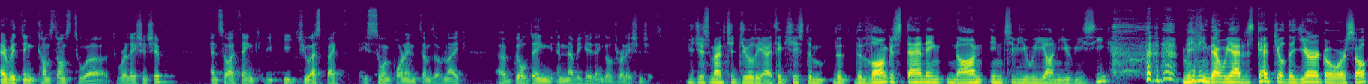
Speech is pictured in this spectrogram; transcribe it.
everything comes down to a to relationships. And so I think the EQ aspect is so important in terms of like uh, building and navigating those relationships. You just mentioned Julia. I think she's the the, the longest standing non interviewee on UVC, meaning that we had it scheduled a year ago or so,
